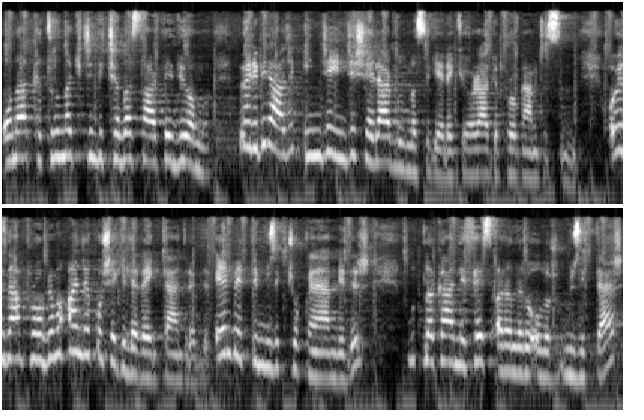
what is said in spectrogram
Ona katılmak için bir çaba sarf ediyor mu? Böyle birazcık ince ince şeyler bulması gerekiyor radyo programcısının. O yüzden programı ancak o şekilde renklendirebilir. Elbette müzik çok önemlidir. Mutlaka nefes araları olur müzikler.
